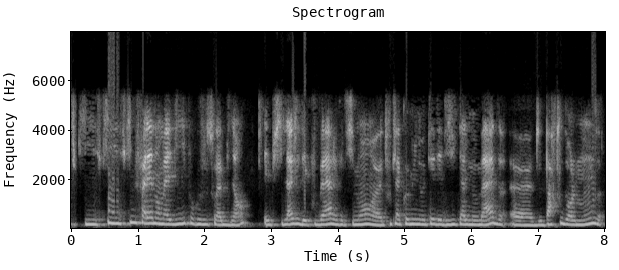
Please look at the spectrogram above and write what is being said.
ce qu'il qui, me fallait dans ma vie pour que je sois bien. Et puis là, j'ai découvert effectivement euh, toute la communauté des digital nomades euh, de partout dans le monde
